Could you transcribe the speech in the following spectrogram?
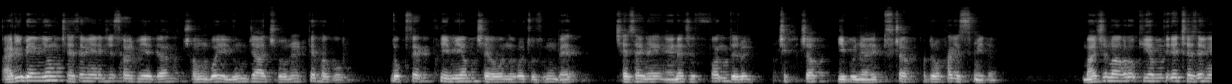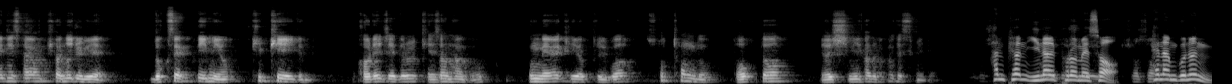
아리백용 재생에너지 설비에 대한 정부의 융자 지원을 확대하고 녹색 프리미엄 재원으로 조성된 재생의 에너지 펀드를 직접 이 분야에 투자하도록 하겠습니다. 마지막으로 기업들의 재생에너지 사용 편의를 위해 녹색 프리미엄, PPA 등 거래 제도를 개선하고 국내외 기업들과 소통도 더욱더 열심히 하도록 하겠습니다. 한편 이날 포럼에서 해남군은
